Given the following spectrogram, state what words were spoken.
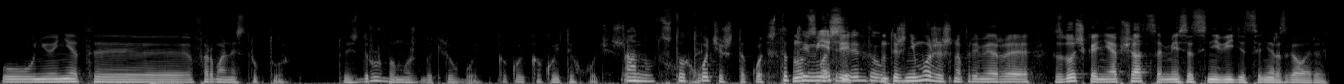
у нее нет э, формальной структуры. То есть дружба может быть любой, какой, какой ты хочешь. А ну, что ты? Хочешь такой. Что Ну, ты имеешь смотри, в виду? Ну ты же не можешь, например, э, с дочкой не общаться, месяц не видеться, не разговаривать.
